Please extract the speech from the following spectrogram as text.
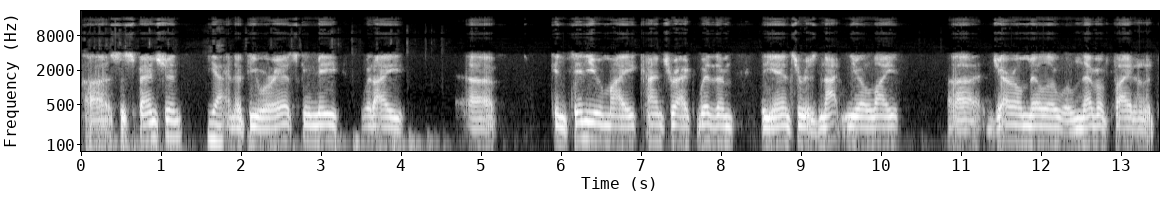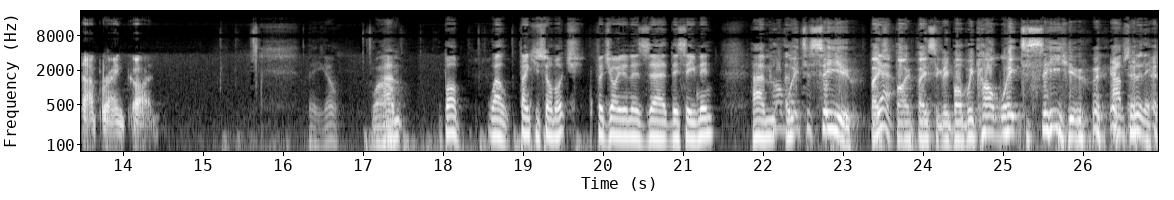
uh, suspension. Yeah. And if you were asking me, would I uh, continue my contract with him? The answer is not in your life. Uh, Jarrell Miller will never fight on a top-ranked card. There you go. Wow. Um, Bob, Well, thank you so much for joining us uh, this evening. Um, Can't wait to see you, bas- Yeah. basically, Bob. We can't wait to see you. Absolutely.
